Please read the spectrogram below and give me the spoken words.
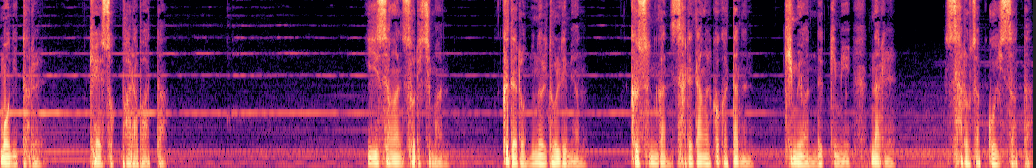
모니터를 계속 바라봤다. 이상한 소리지만 그대로 눈을 돌리면 그 순간 살해당할 것 같다는 기묘한 느낌이 나를 사로잡고 있었다.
